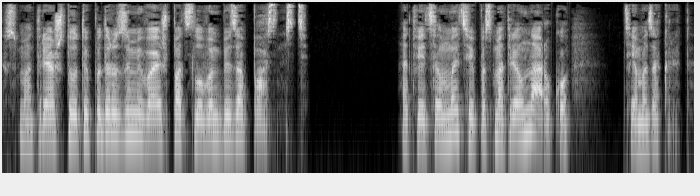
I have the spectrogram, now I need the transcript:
«Смотря что ты подразумеваешь под словом «безопасность», — ответил Мэтью и посмотрел на руку. Тема закрыта.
